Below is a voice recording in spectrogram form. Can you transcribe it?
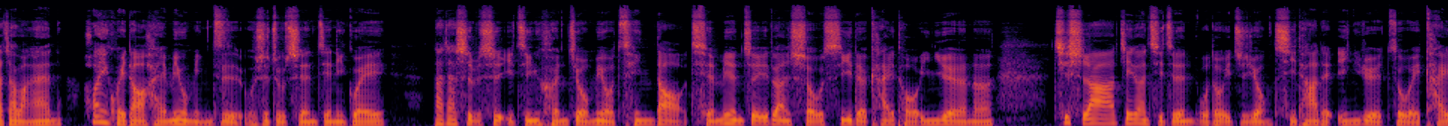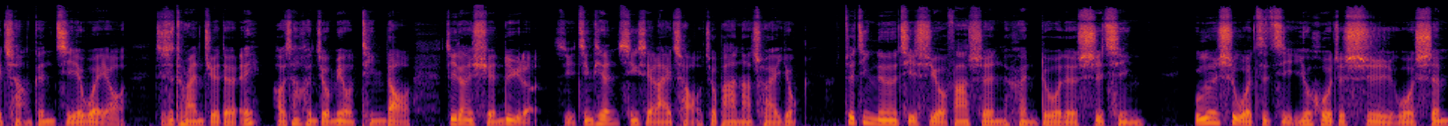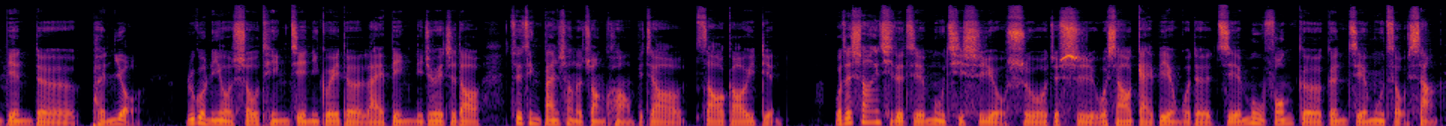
大家晚安，欢迎回到还没有名字，我是主持人杰尼龟。大家是不是已经很久没有听到前面这一段熟悉的开头音乐了呢？其实啊，这段期间我都一直用其他的音乐作为开场跟结尾哦，只是突然觉得，诶，好像很久没有听到这段旋律了，所以今天心血来潮就把它拿出来用。最近呢，其实有发生很多的事情。无论是我自己，又或者是我身边的朋友，如果你有收听杰尼龟的来宾，你就会知道最近班上的状况比较糟糕一点。我在上一期的节目其实有说，就是我想要改变我的节目风格跟节目走向，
